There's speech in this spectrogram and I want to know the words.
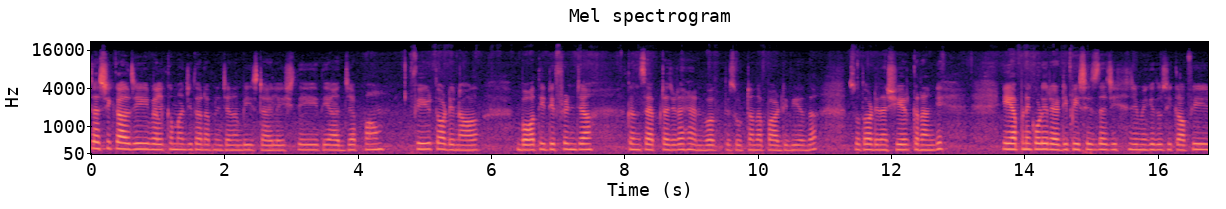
ਸਤਿ ਸ਼੍ਰੀ ਅਕਾਲ ਜੀ, ਵੈਲਕਮ ਆ ਜੀ ਤੁਹਾਡਾ ਆਪਣੇ ਜਨਮ ਬੀ ਸਟਾਈਲਿਸ਼ ਤੇ ਤੇ ਅੱਜ ਆਪਾਂ ਫਿਰ ਤੁਹਾਡੇ ਨਾਲ ਬਹੁਤ ਹੀ ਡਿਫਰੈਂਟ ਜਾਂ ਕਨਸੈਪਟ ਆ ਜਿਹੜਾ ਹੈਂਡਵਰਕ ਤੇ ਸੂਟਾਂ ਦਾ ਪਾਰਟੀ ਵੀਅਰ ਦਾ। ਸੋ ਤੁਹਾਡੇ ਨਾਲ ਸ਼ੇਅਰ ਕਰਾਂਗੇ। ਇਹ ਆਪਣੇ ਕੋਲੇ ਰੈਡੀ ਪੀਸਿਸ ਦਾ ਜੀ, ਜਿਵੇਂ ਕਿ ਤੁਸੀਂ ਕਾਫੀ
